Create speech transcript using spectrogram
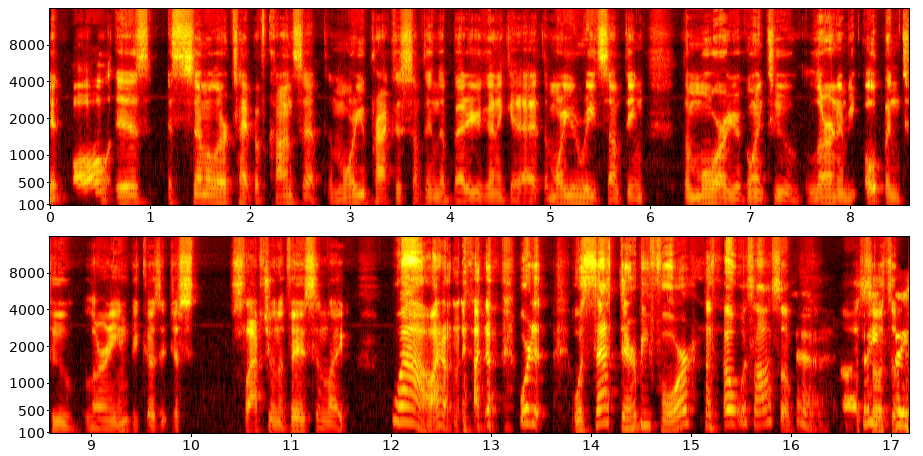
It all is a similar type of concept. The more you practice something, the better you're going to get at it. The more you read something, the more you're going to learn and be open to learning because it just slaps you in the face and like, wow, I don't, I don't where did, was that there before? that was awesome. Yeah. Uh, they, so they,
